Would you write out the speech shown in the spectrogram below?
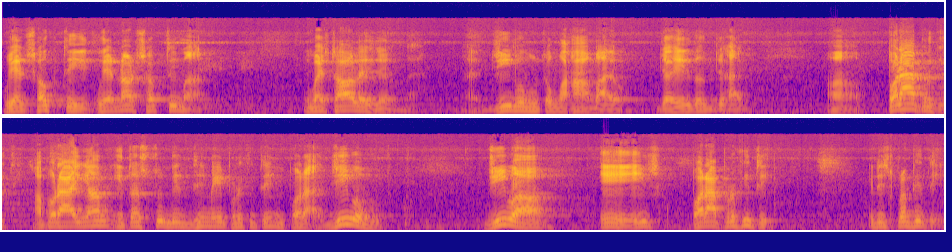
We are Shakti, we are not Shaktiman. You must always remember. Jiva Bhuta Mahabhayo, Jayeda Jhar. परा प्रकृति अपरायाम इतस्तु विद्धि में प्रकृति परा जीवभूत जीव is para prakriti. It is prakriti,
